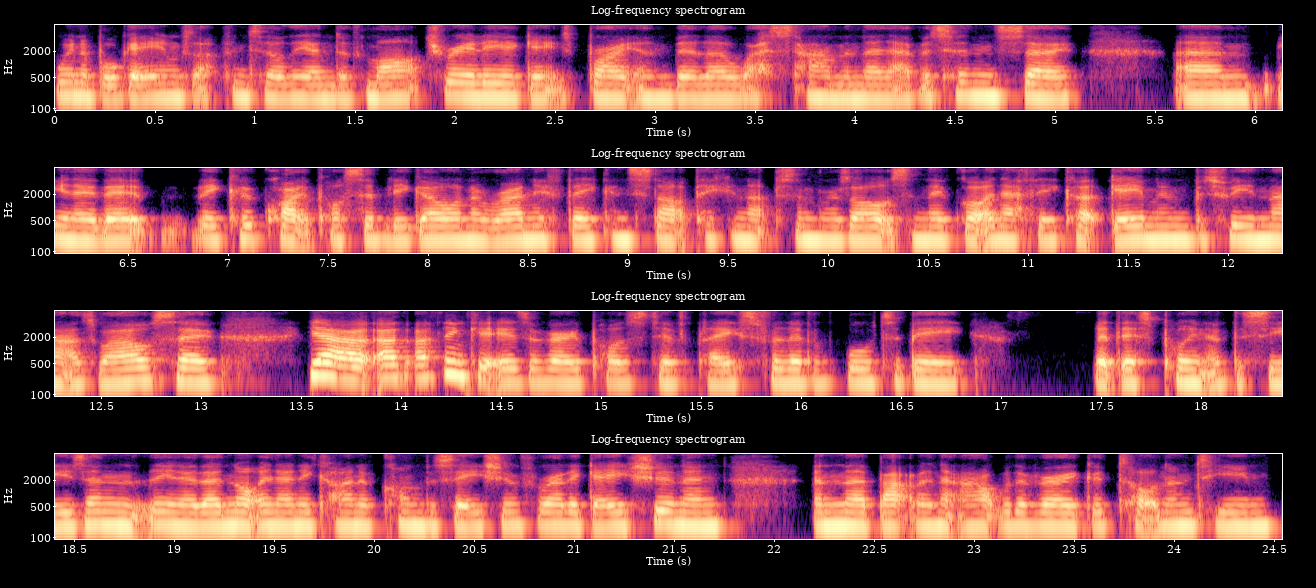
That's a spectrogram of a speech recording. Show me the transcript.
winnable games up until the end of March, really, against Brighton, Villa, West Ham, and then Everton. So, um, you know, they they could quite possibly go on a run if they can start picking up some results, and they've got an FA Cup game in between that as well. So, yeah, I, I think it is a very positive place for Liverpool to be at this point of the season. You know, they're not in any kind of conversation for relegation, and and they're battling it out with a very good Tottenham team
